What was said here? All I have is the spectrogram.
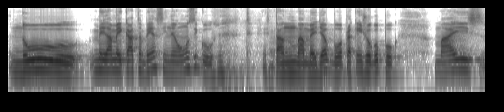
no meio lá, meio cá também assim, né? 11 gols. Está numa média boa para quem jogou pouco. Mas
